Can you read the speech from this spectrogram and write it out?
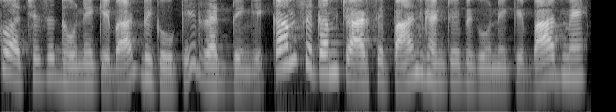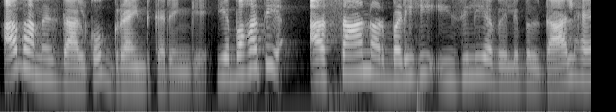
उसको अच्छे से धोने के बाद भिगो के रख देंगे। कम से कम चार से पाँच घंटे भिगोने के बाद में अब हम इस दाल को ग्राइंड करेंगे। ये बहुत ही आसान और बड़ी ही इजीली अवेलेबल दाल है।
